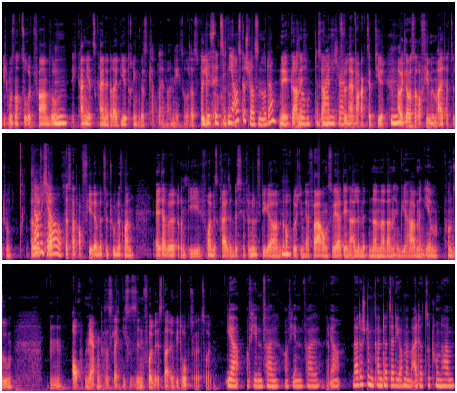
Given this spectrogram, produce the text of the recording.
ich muss noch zurückfahren. So, ich kann jetzt keine drei Bier trinken, das klappt einfach nicht. So, das will Mhm. Du ich fühlst dich nie ausgeschlossen, oder? Nee, gar nicht. So, das gar meine nicht. ich Es halt. wird ne? einfach akzeptiert. Aber ich glaube, das hat auch viel mit dem Alter zu tun. Also Glaube ich auch. Das hat auch viel damit zu tun, dass man älter wird und die Freundeskreise ein bisschen vernünftiger und Mhm. auch durch den Erfahrungswert, den alle miteinander dann irgendwie haben in ihrem Konsum, auch merken, dass es vielleicht nicht so sinnvoll ist, da irgendwie Druck zu erzeugen. Ja, auf jeden Fall, auf jeden Fall. Ja. Na, das stimmt, kann tatsächlich auch mit dem Alter zu tun haben.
